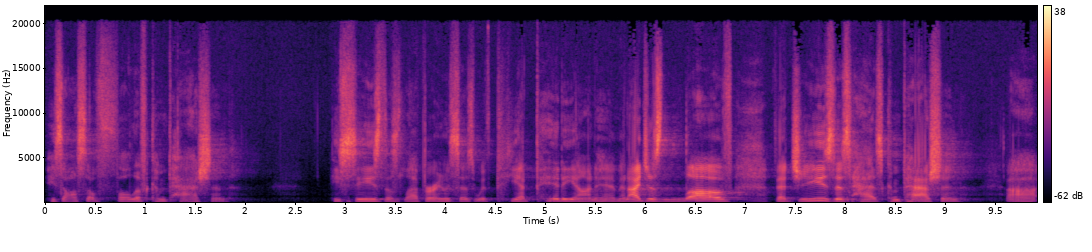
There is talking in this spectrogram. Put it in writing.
he's also full of compassion. He sees this leper and he says, with, he had pity on him. And I just love that Jesus has compassion. Uh,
